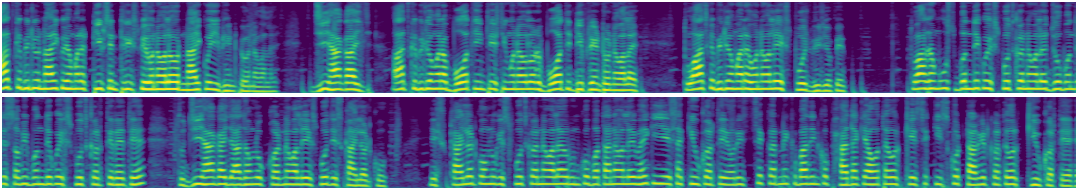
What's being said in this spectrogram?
आज का वीडियो ना ही कोई हमारा टिप्स एंड ट्रिक्स पे होने वाला है, और ना ही कोई इवेंट पे होने वाला है। जी हाँ गाइज़ आज का वीडियो हमारा बहुत ही इंटरेस्टिंग होने वाला है, और बहुत ही डिफरेंट होने वाला है। तो आज का वीडियो हमारा होने वाला है एक्सपोज वीडियो पे। तो आज हम उस बंदे को एक्सपोज करने वाले जो बंदे सभी बंदे को एक्सपोज करते रहते हैं। तो जी हाँ गाइज़ आज हम लोग करने वाले एक्सपोज स्काइलट को। स्काइलट को हम लोग एक्सपोज करने वाला है और उनको बताने वाले हैं भाई कि ये ऐसा क्यों करते हैं और इससे करने के बाद इनको फ़ायदा क्या होता है और कैसे किसको टारगेट करते हैं और क्यों करते हैं।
